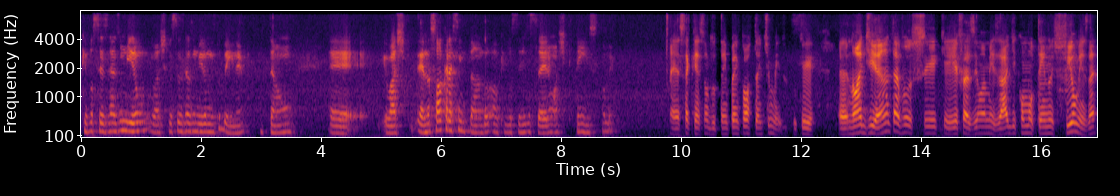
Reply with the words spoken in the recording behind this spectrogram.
que vocês resumiram, eu acho que vocês resumiram muito bem, né? Então, é, eu acho é, só acrescentando ao que vocês disseram, acho que tem isso também. Essa questão do tempo é importante mesmo, porque é, não adianta você querer fazer uma amizade como tem nos filmes, né?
